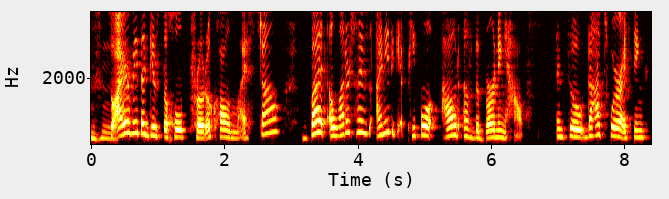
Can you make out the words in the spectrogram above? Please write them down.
Mm-hmm. So, Ayurveda gives the whole protocol and lifestyle, but a lot of times I need to get people out of the burning house. And so that's where I think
